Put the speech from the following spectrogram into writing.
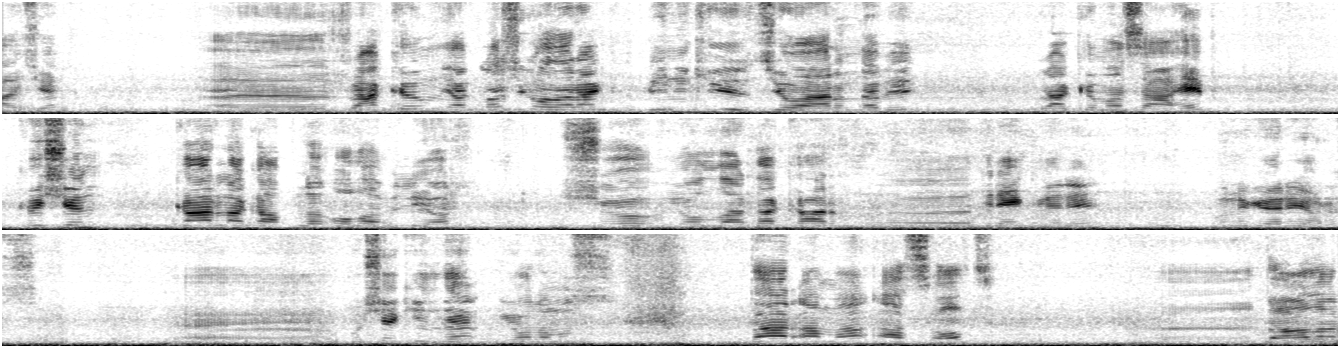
ağacı. E, rakım yaklaşık olarak 1200 civarında bir rakıma sahip. Kışın karla kaplı olabiliyor. Şu yollarda kar e, direkleri bunu görüyoruz. E, bu şekilde yolumuz dar ama asfalt. E, dağlar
